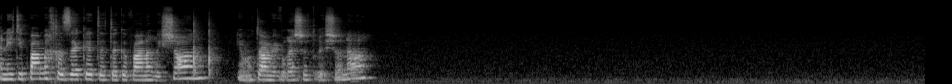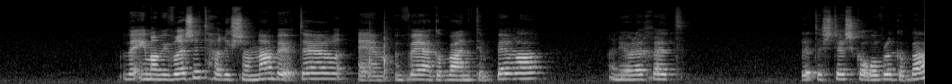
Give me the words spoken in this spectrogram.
אני טיפה מחזקת את הגוון הראשון עם אותה מברשת ראשונה. ועם המברשת הראשונה ביותר אמ, והגוון טמפרה, אני הולכת לטשטש קרוב לגבה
